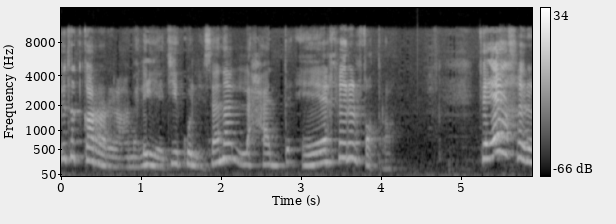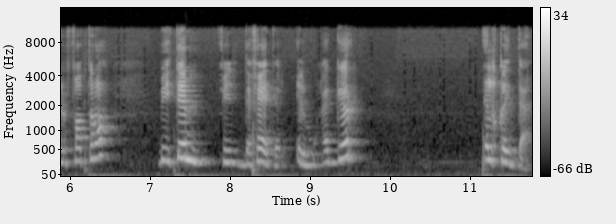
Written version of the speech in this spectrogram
بتتكرر العملية دي كل سنة لحد آخر الفترة. في آخر الفترة بيتم في دفاتر المؤجر القيد ده.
